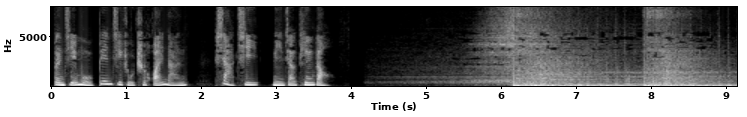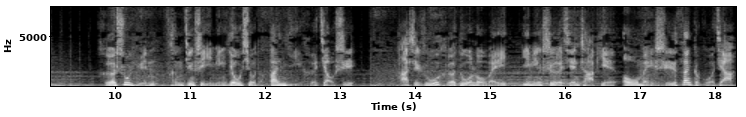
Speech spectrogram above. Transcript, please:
本节目编辑主持淮南，下期您将听到。何书云曾经是一名优秀的翻译和教师，他是如何堕落为一名涉嫌诈骗欧美十三个国家、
